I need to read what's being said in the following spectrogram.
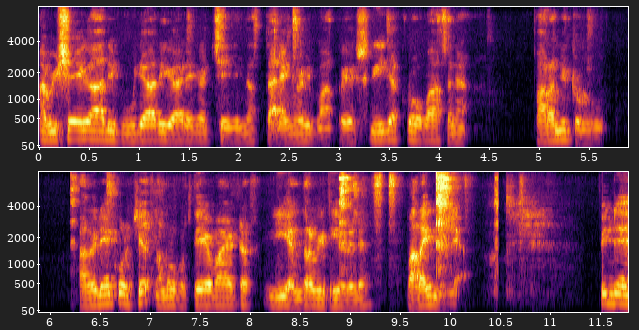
അഭിഷേകാദി പൂജാദി കാര്യങ്ങൾ ചെയ്യുന്ന സ്ഥലങ്ങളിൽ മാത്രമേ ശ്രീചക്രോപാസന പറഞ്ഞിട്ടുള്ളൂ. അതിനെക്കുറിച്ച് നമ്മൾ പ്രത്യേകമായിട്ട് ഈ യന്ത്രവിധികളിൽ പറയുന്നില്ല. പിന്നെ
